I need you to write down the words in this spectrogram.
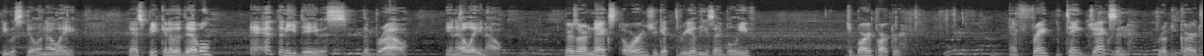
he was still in LA. Yeah, speaking of the devil, Anthony Davis, the brow, in LA now. There's our next orange. You get three of these, I believe. Jabari Parker. And Frank the Tank Jackson, rookie card.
